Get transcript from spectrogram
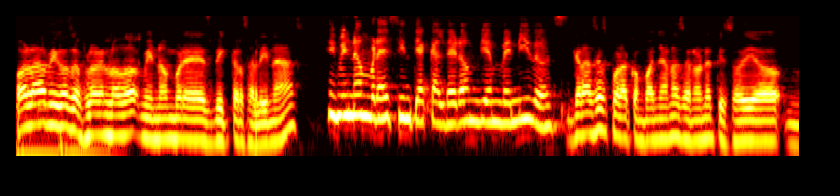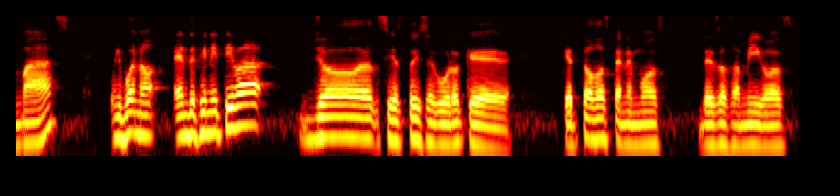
Hola amigos de Flor en Lodo, mi nombre es Víctor Salinas. Y mi nombre es Cintia Calderón, bienvenidos. Gracias por acompañarnos en un episodio más. Y bueno, en definitiva, yo sí estoy seguro que, que todos tenemos de esos amigos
